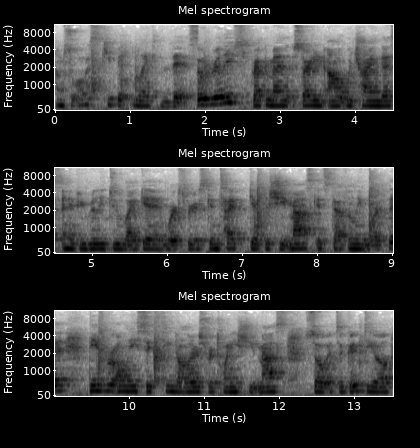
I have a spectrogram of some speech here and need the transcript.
Um, so always keep it like this. I would really recommend starting out with trying this and if you really do like it and works for your skin type, get the sheet mask. It's definitely worth it. These were only $16 for 20 sheet masks. so it's a good deal.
